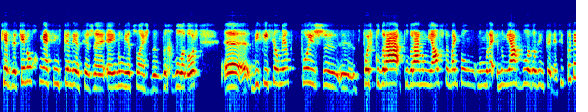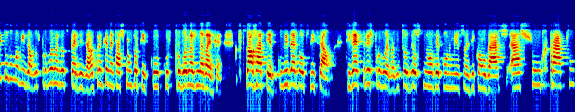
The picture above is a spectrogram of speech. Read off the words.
quer dizer, quem não reconhece independências em nomeações de, de reguladores uh, dificilmente depois, uh, depois poderá, poderá nomeá-los também com nomear reguladores independentes. E depois é toda uma visão dos problemas da supervisão. Eu, francamente, acho que num partido com, com os problemas na banca que Portugal já teve, que o líder da oposição tivesse três problemas e todos eles tinham a ver com nomeações e com lugares, acho um retrato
